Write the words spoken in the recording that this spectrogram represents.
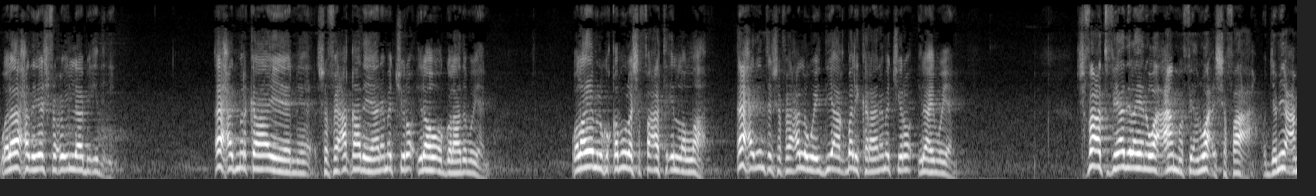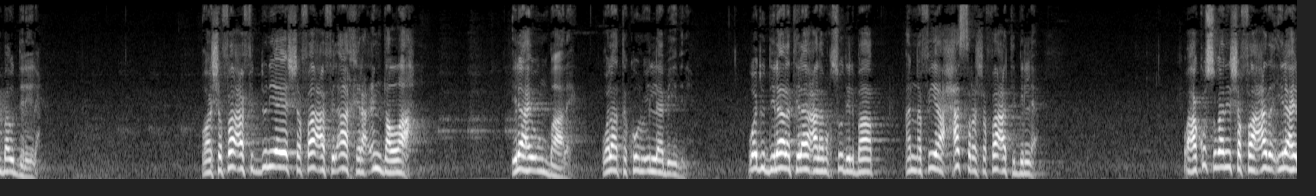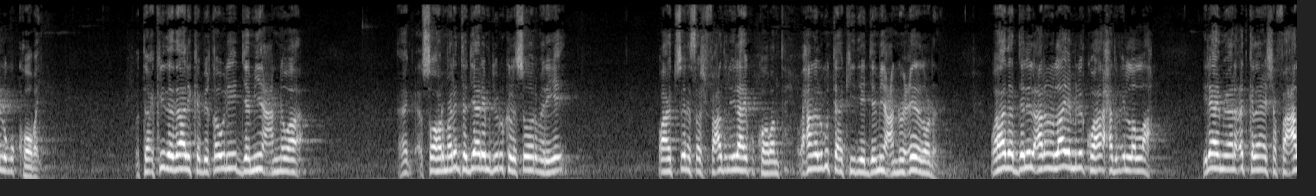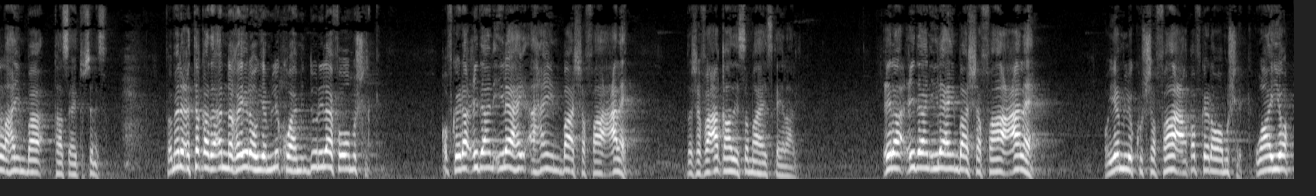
walaa axada yashfacu ila biidni. Axad markaa shafeeco qaadayaana ma jiro ilaahu ogolaado mooyaane. Walaa yamliku qabuula shafaacati ila allah. Axad inta shafaaco la weydiiye aqbali karaana ma jiro ilahay mooyaane shafaacatu fi hadi ayana waa caama fi anwaaci shafaaca oo jamiican baa u daliila waa shafaaca fi dunya iyo shafaaca fi laakhira cinda allah ilaahay un baale walaa takunu ila biidni wajhu dilaalat ilahi calى maqsuudi اlbaab ana fiiha xasra shafaacati biاllah waxaa ku sugan in shafaacada ilaahay lagu koobay wa taakiida dalika biqowlihi jamiicanna waa soo hormarinta jaariya majruurka la soo hormariyey waxay tusinaysaa shafaacadu in ilahay ku kooban tahay. Waxaana lagu taakiidiyey jamiica noocyadeed o dhan. Wa hada daliil cala anu laa yamlikuha axadu ila اllah ilahay mooyaane cid kale shafaaco lahayn baa taasi ay tusinaysaa. Faman ictaqada ana gayrahu yamlikuha min duni illahi fahuwa mushrik. Qofka idhaa cid aan ilaahay ahayn baa shafaaco leh. Da shafaaco qaadaysa maaha iska ilaali. Cid aan ilaahayn baa shafaaco leh oo yamliku shafaaca qofka idhaa waa mushrik waayo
